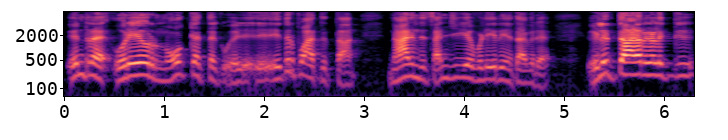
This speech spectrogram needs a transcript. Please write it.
என்ற ஒரே ஒரு நோக்கத்தை எதிர்பார்த்துத்தான் நான் இந்த சஞ்சியை வெளியிறேன் தவிர எழுத்தாளர்களுக்கு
